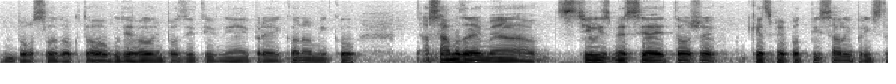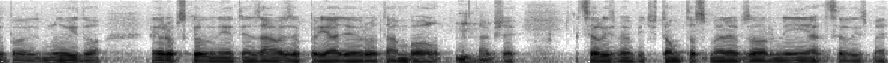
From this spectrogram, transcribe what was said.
dôsledok toho bude veľmi pozitívny aj pre ekonomiku. A samozrejme, a ctili sme si aj to, že keď sme podpísali prístupové zmluvy do Európskej únie, ten záväzok prijať euro tam bol. Mm-hmm. Takže chceli sme byť v tomto smere vzorní a chceli sme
